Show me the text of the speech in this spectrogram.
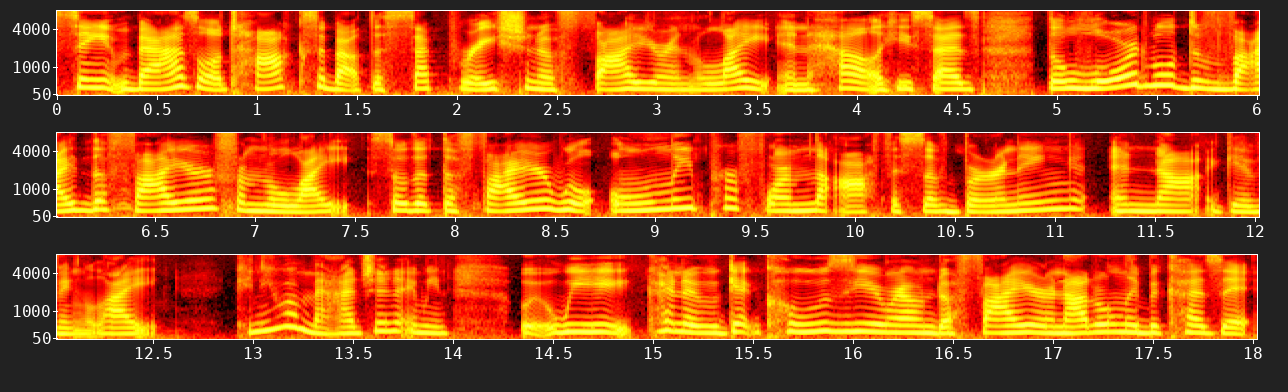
St. Basil talks about the separation of fire and light in hell. He says, The Lord will divide the fire from the light so that the fire will only perform the office of burning and not giving light. Can you imagine? I mean, we kind of get cozy around a fire not only because it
